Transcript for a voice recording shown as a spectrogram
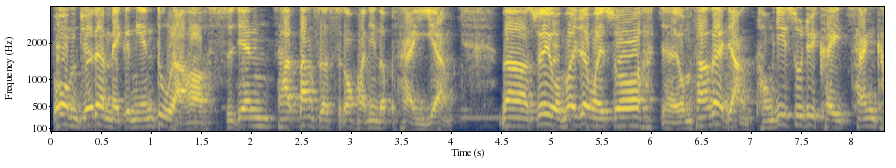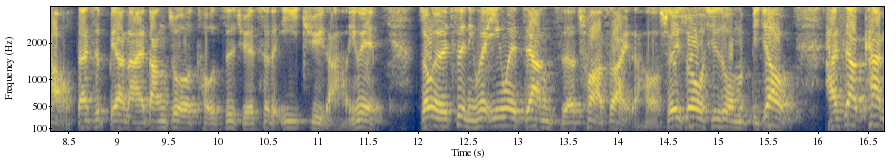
不过我们觉得每个年度了哈，时间它当时的时空环境都不太一样。那所以我们会认为说，我们常常在讲统计数据可以参考，但是不要拿来当做投资决策的依据啦，因为总有一次你会因为这样子而错赛的哈。所以说，其实我们比较还是要看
